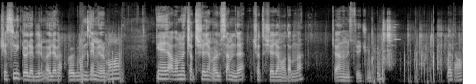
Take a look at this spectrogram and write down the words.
Kesinlikle ölebilirim. Öleme, ölmem demiyorum ama Yine de adamla çatışacağım. Ölsem de çatışacağım adamla. Canım istiyor çünkü. Zaten az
